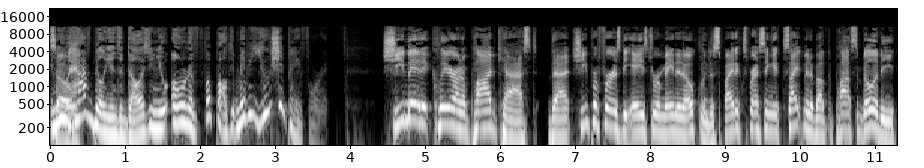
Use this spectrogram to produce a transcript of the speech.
And So you have billions of dollars and you own a football team. Maybe you should pay for it. She made it clear on a podcast that she prefers the A's to remain in Oakland, despite expressing excitement about the possibility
